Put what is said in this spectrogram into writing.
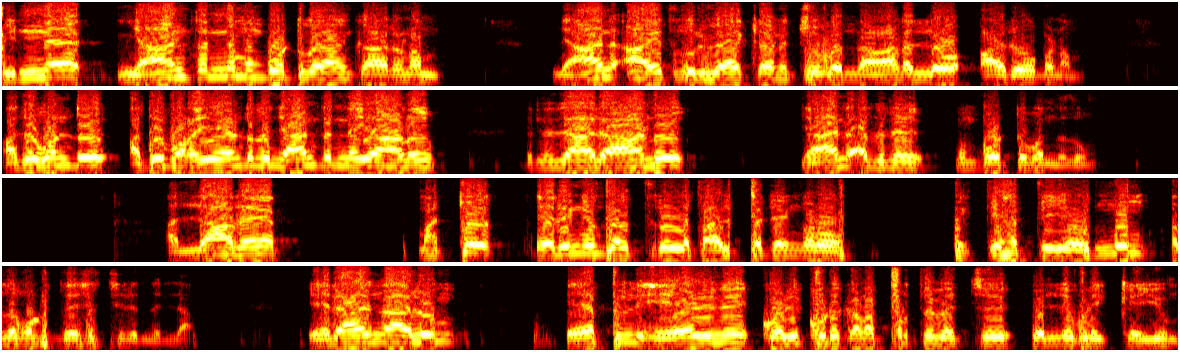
പിന്നെ ഞാൻ തന്നെ മുമ്പോട്ട് വരാൻ കാരണം ഞാൻ ആയത്ത് ദുർവ്യാഖ്യാനിച്ചു എന്നാണല്ലോ ആരോപണം. അതുകൊണ്ട് അത് പറയേണ്ടത് ഞാൻ തന്നെയാണ് എന്നതിനാലാണ് ഞാൻ അതിന് മുമ്പോട്ട് വന്നതും. അല്ലാതെ മറ്റ് ഏതെങ്കിലും തരത്തിലുള്ള താല്പര്യങ്ങളോ വ്യക്തിഹത്യയോ ഒന്നും അതുകൊണ്ട് ഉദ്ദേശിച്ചിരുന്നില്ല. ഏതായിരുന്നാലും ഏപ്രിൽ ഏഴിന് കോഴിക്കോട് കളപ്പുറത്ത് വെച്ച് വെല്ലുവിളിക്കുകയും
